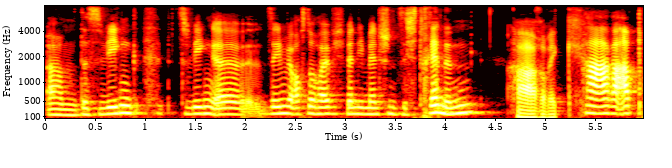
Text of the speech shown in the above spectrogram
Ähm, deswegen deswegen äh, sehen wir auch so häufig, wenn die Menschen sich trennen. Haare weg. Haare ab.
